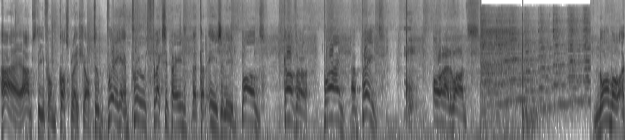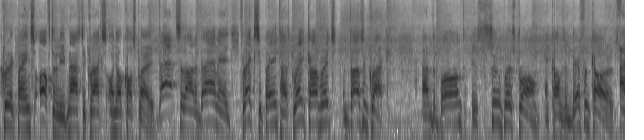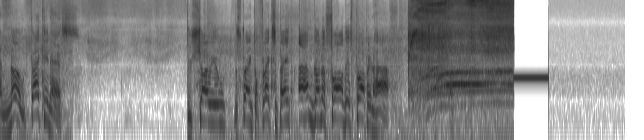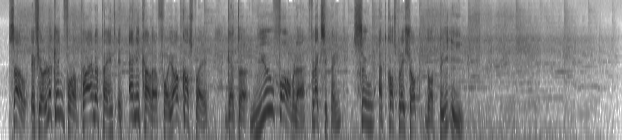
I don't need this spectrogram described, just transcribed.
Hi, I'm Steve from Cosplay Shop to bring improved flexi paint that can easily bond, cover, prime and paint all at once. Normal acrylic paints often leave nasty cracks on your cosplay. That's a lot of damage. Flexi paint has great coverage and doesn't crack. And the bond is super strong and comes in different colors. And no tackiness. To show you the strength of flexi paint, I'm gonna saw this prop in half. So, if you're looking for a primer paint in any color for your cosplay, get the new formula Flexi Paint soon at cosplayshop.be.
